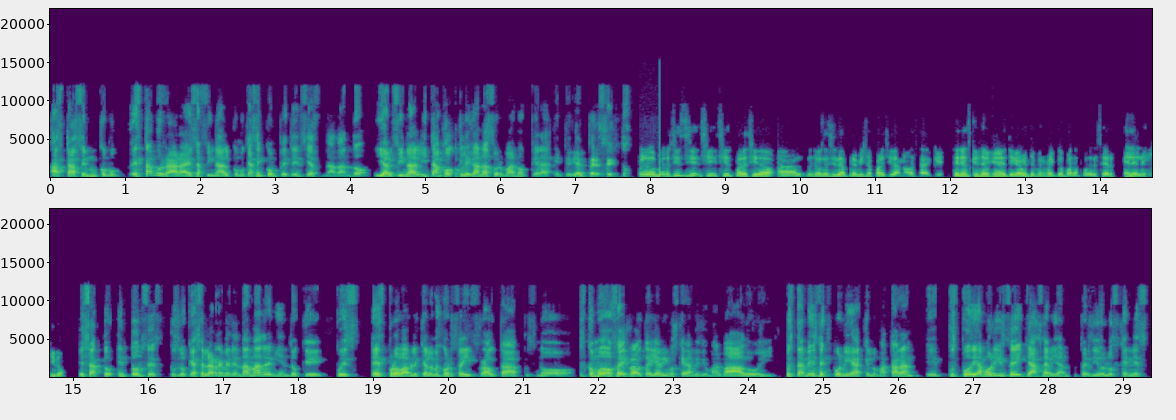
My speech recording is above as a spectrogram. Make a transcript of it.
hasta hacen como, está muy rara esa final, como que hacen competencias nadando y al final Ethan Hawke le gana a su hermano que era en teoría el perfecto. Pero, pero sí, sí, sí, sí es parecida, a, o sea, sí es la premisa parecida, ¿no? O sea, de que tenías que ser genéticamente perfecto para poder ser el elegido. Exacto, entonces, pues lo que hace la reverenda madre, viendo que, pues, es probable que a lo mejor Faith Rauta, pues no, pues como Faith Rauta ya vimos que era medio malvado y pues también se exponía a que lo mataran, eh, pues podía morirse, ya se habían perdido los genes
